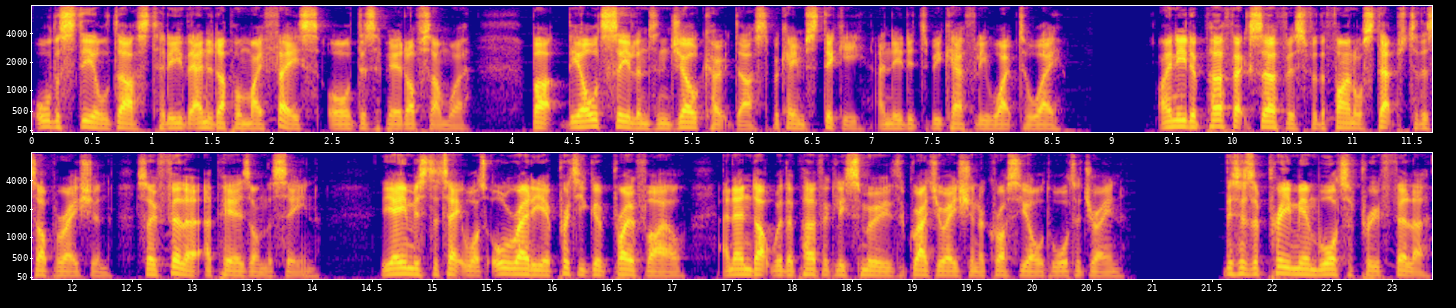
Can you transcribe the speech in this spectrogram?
All the steel dust had either ended up on my face or disappeared off somewhere, but the old sealant and gel coat dust became sticky and needed to be carefully wiped away. I need a perfect surface for the final steps to this operation, so filler appears on the scene. The aim is to take what's already a pretty good profile and end up with a perfectly smooth graduation across the old water drain. This is a premium waterproof filler,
